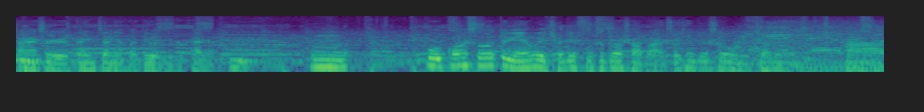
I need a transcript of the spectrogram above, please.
当然是跟教练和队友离不开的。嗯嗯，不光说队员为球队付出多少吧，首先就是说我们教练，他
